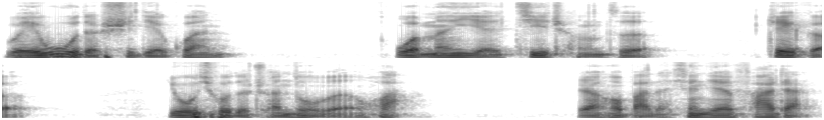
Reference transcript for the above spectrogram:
唯物的世界观，我们也继承自这个优秀的传统文化，然后把它向前发展。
